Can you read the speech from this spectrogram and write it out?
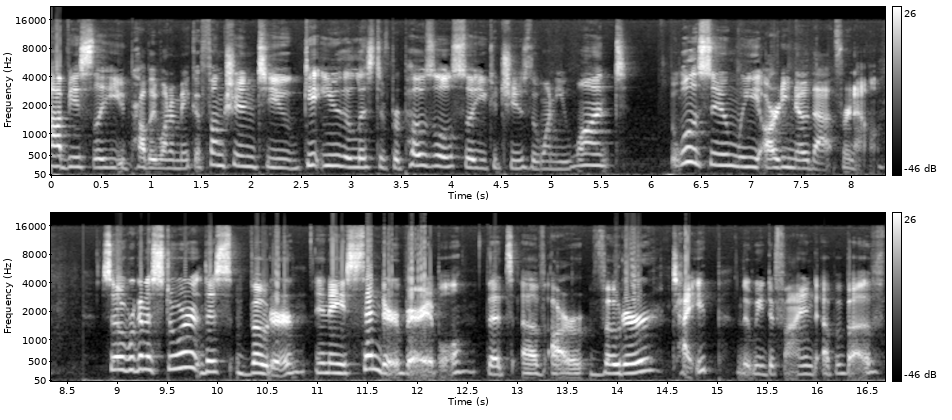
Obviously, you'd probably want to make a function to get you the list of proposals so you could choose the one you want. but we'll assume we already know that for now. So we're going to store this voter in a sender variable that's of our voter type that we defined up above.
